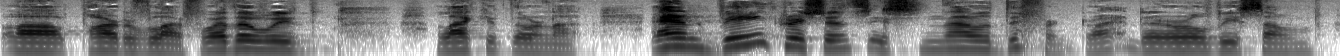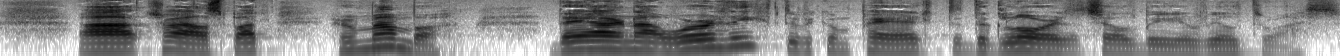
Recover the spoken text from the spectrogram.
uh, part of life, whether we like it or not. And being Christians is no different, right? There will be some uh, trials, but remember, they are not worthy to be compared to the glory that shall be revealed to us.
